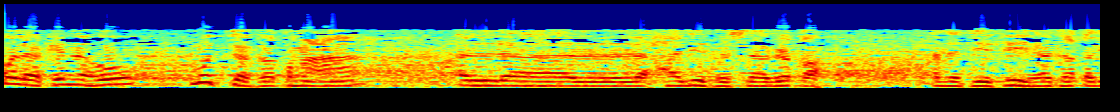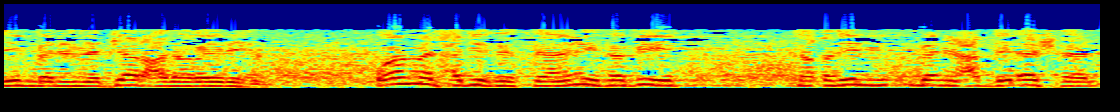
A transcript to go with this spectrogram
ولكنه متفق مع الأحاديث السابقة التي فيها تقديم بني النجار على غيرهم وأما الحديث الثاني ففيه تقديم بني عبد الأشهل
